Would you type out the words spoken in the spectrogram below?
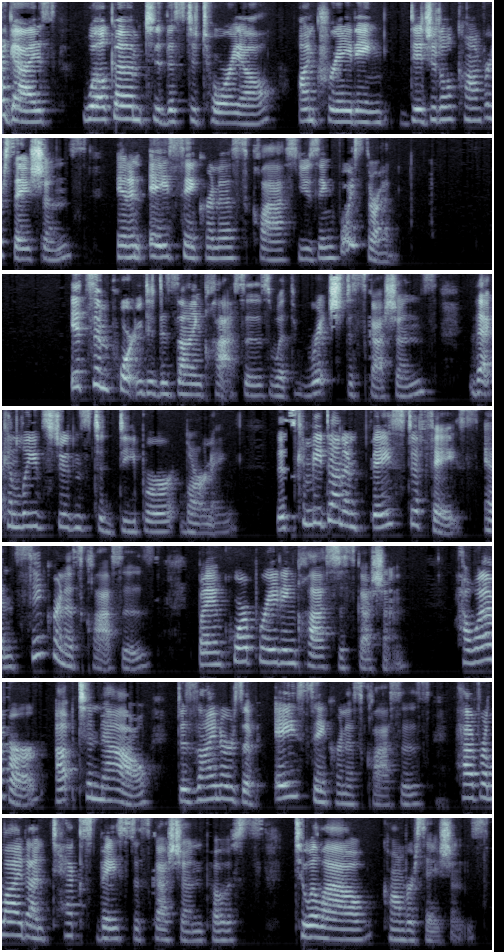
Hi guys, welcome to this tutorial on creating digital conversations in an asynchronous class using VoiceThread. It's important to design classes with rich discussions that can lead students to deeper learning. This can be done in face-to-face -face and synchronous classes by incorporating class discussion. However, up to now, designers of asynchronous classes have relied on text-based discussion posts to allow conversations.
